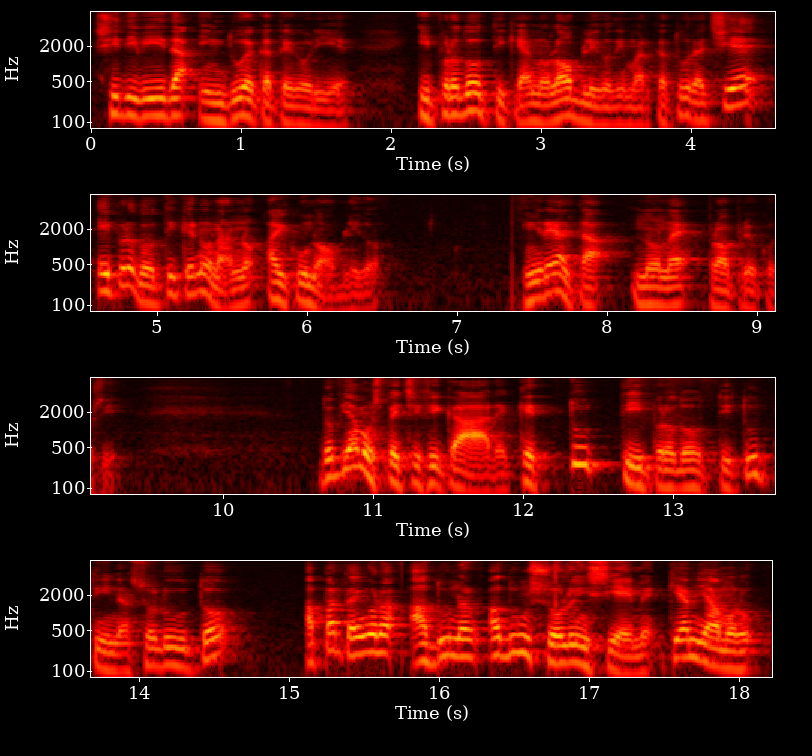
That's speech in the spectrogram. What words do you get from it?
si divida in due categorie, i prodotti che hanno l'obbligo di marcatura CE e i prodotti che non hanno alcun obbligo. In realtà non è proprio così. Dobbiamo specificare che tutti i prodotti, tutti in assoluto, appartengono ad, una, ad un solo insieme, chiamiamolo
